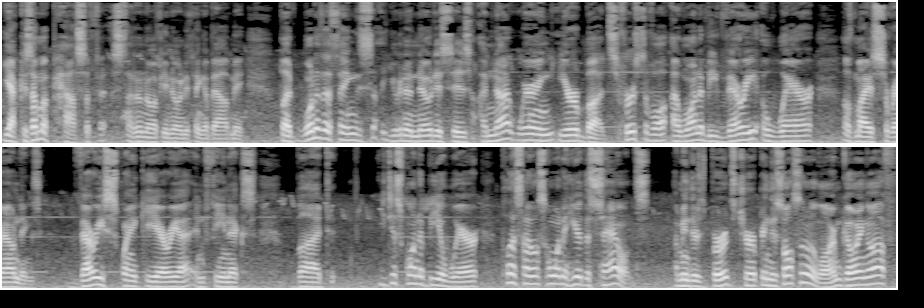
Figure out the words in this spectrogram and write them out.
yeah, because I'm a pacifist. I don't know if you know anything about me. But one of the things you're going to notice is I'm not wearing earbuds. First of all, I want to be very aware of my surroundings. Very swanky area in Phoenix, but you just want to be aware. Plus, I also want to hear the sounds. I mean, there's birds chirping. There's also an alarm going off,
